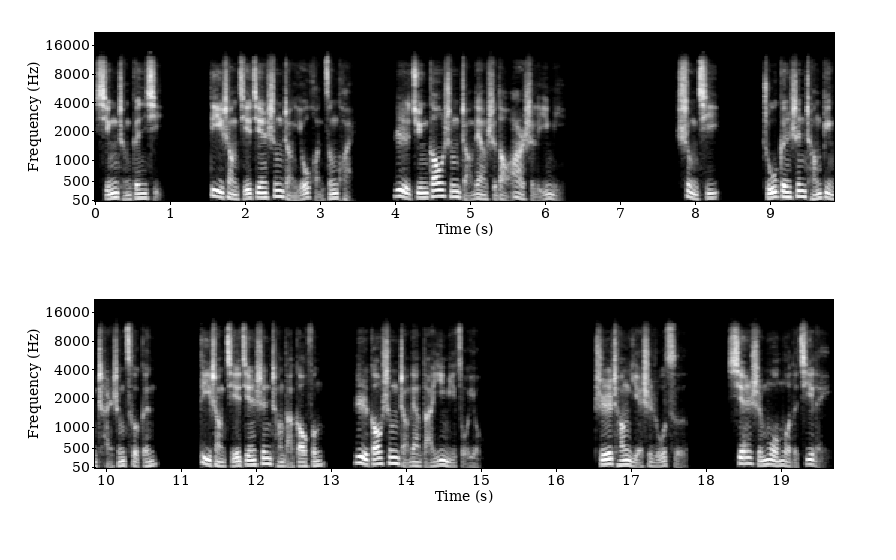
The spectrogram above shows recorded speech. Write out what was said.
形成根系，地上节间生长由缓增快，日均高生长量十到二十厘米。盛期，竹根伸长并产生侧根，地上节间伸长达高峰，日高生长量达一米左右。职场也是如此，先是默默的积累，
